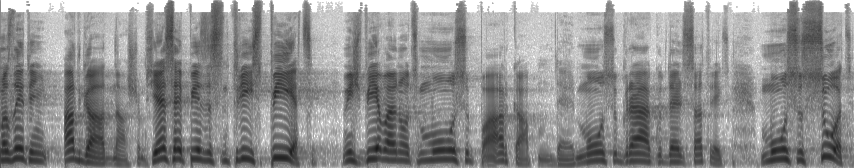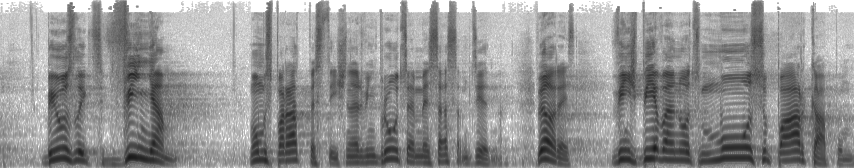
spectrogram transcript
mazliet atgādināšu jums, eju 53, 5. Viņš bija ievainots mūsu pārkāpumu dēļ, mūsu grēku dēļ satriekts. Mūsu sots bija uzlikts viņam. Mums par atpestīšanu ar viņa brūcēm mēs esam dziedināti. Vēlreiz, viņš bija ievainots mūsu pārkāpumu.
